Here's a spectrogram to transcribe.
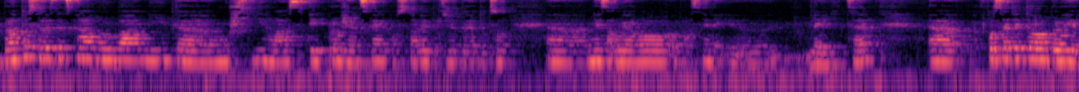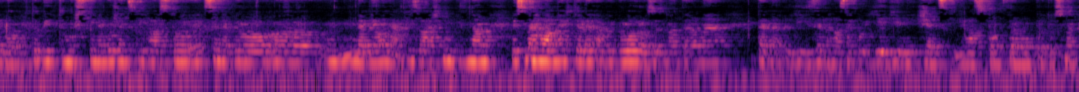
byla to stylistická volba mít eh, mužský hlas i pro ženské postavy, protože to je to, co eh, mě zaujalo vlastně nej, eh, nejvíce. Eh, V podstatě to bylo jedno, to být mužský nebo ženský hlas, to jaksi nebylo, eh, nemělo nějaký zvláštní význam. My jsme hlavně chtěli, aby bylo rozeznatelné ten Lízin hlas jako jediný ženský hlas v tom filmu, proto jsme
